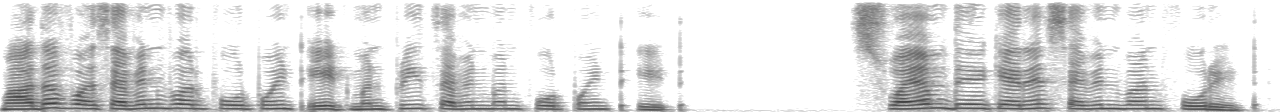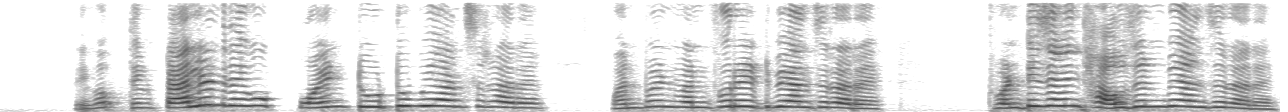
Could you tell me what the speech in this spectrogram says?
Madhav seven one four point eight Manpreet seven one four point eight Swayam दे कह रहे हैं सेवन वन फोर एट देखो देखो टैलेंट देखो पॉइंट टू टू भी आंसर आ रहा है। One point one four eight भी आंसर आ रहा है। ट्वेंटी सेवन थाउज़ेंड भी आंसर आ रहा है।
